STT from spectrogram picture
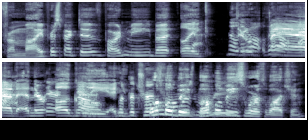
from my perspective, pardon me, but like No, they they're all they're bad ass. and they're, They're- ugly. No, and but you- the Transformers Bumblebee, movies, Bumblebee's worth watching.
